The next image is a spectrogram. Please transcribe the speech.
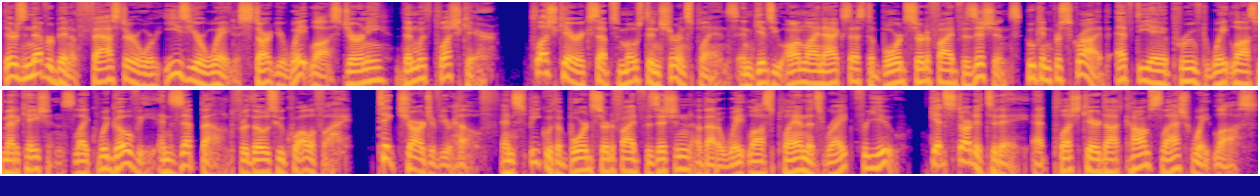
There's never been a faster or easier way to start your weight loss journey than with PlushCare PlushCare accepts most insurance plans and gives you online access to board-certified physicians who can prescribe FDA-approved weight loss medications like Wegovy and Zepbound for those who qualify. Take charge of your health and speak with a board-certified physician about a weight loss plan that's right for you. Get started today at plushcare.com slash weight loss.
